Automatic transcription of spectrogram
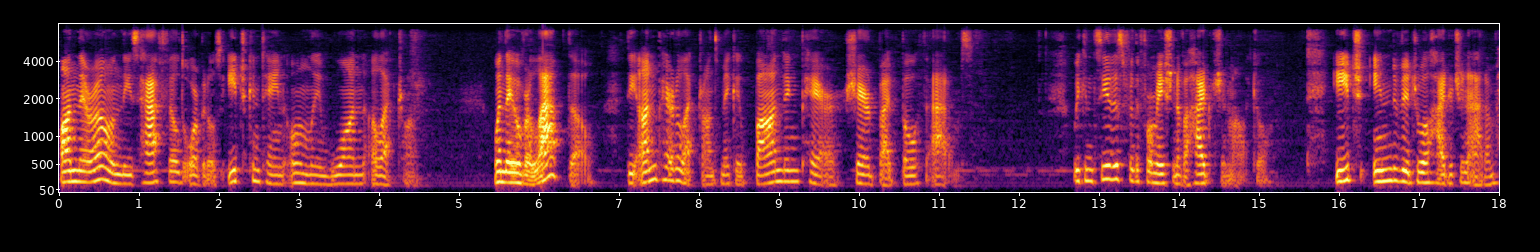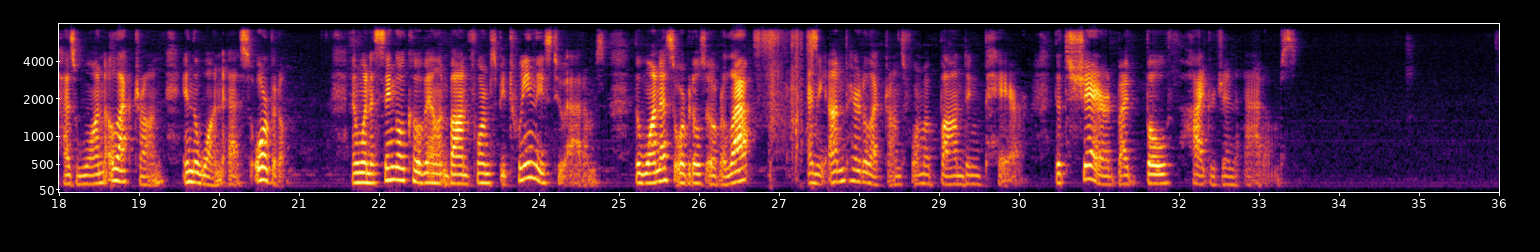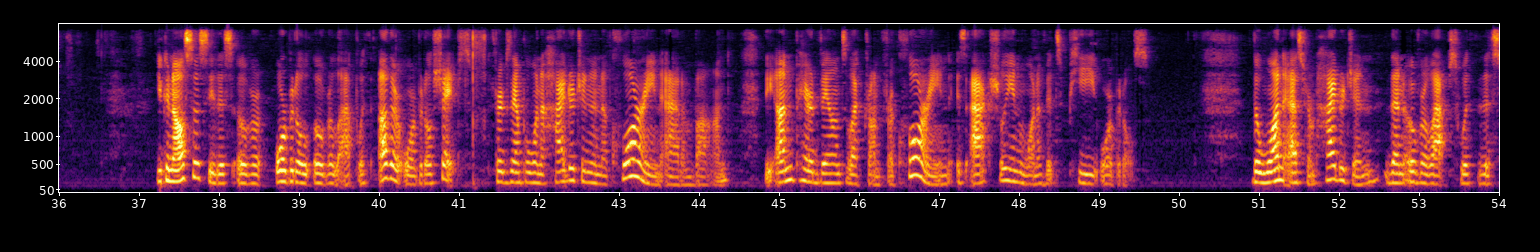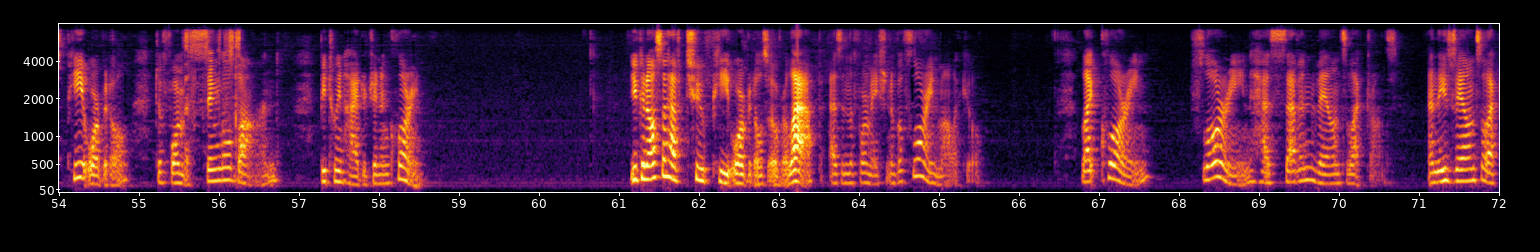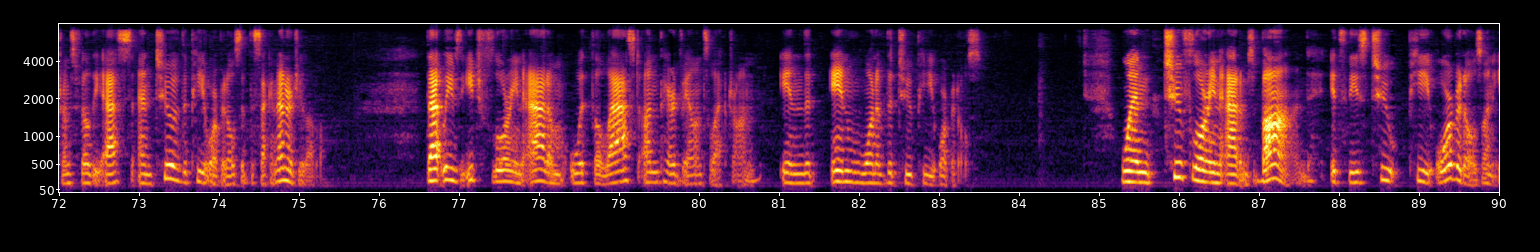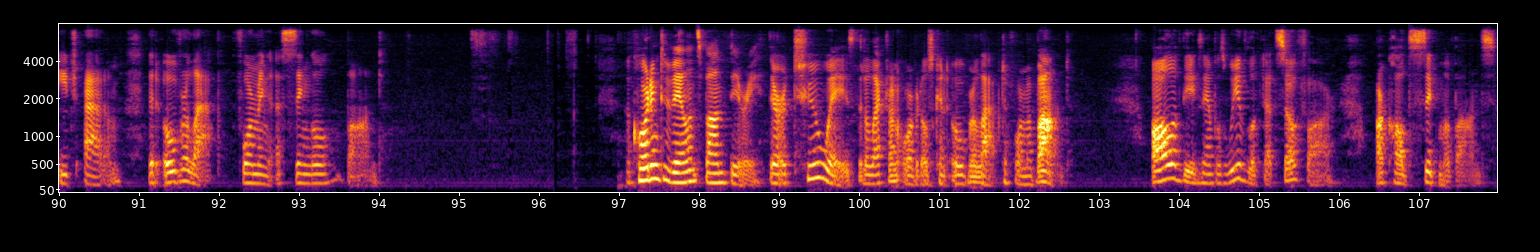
On their own, these half-filled orbitals each contain only one electron. When they overlap, though, the unpaired electrons make a bonding pair shared by both atoms. We can see this for the formation of a hydrogen molecule. Each individual hydrogen atom has one electron in the 1s orbital. And when a single covalent bond forms between these two atoms, the 1s orbitals overlap and the unpaired electrons form a bonding pair that's shared by both hydrogen atoms. You can also see this over orbital overlap with other orbital shapes. For example, when a hydrogen and a chlorine atom bond, the unpaired valence electron for chlorine is actually in one of its p orbitals. The 1s from hydrogen then overlaps with this p orbital to form a single bond between hydrogen and chlorine. You can also have two p orbitals overlap, as in the formation of a fluorine molecule. Like chlorine, fluorine has seven valence electrons, and these valence electrons fill the s and two of the p orbitals at the second energy level. That leaves each fluorine atom with the last unpaired valence electron in, the, in one of the two p orbitals. When two fluorine atoms bond, it's these two p orbitals on each atom that overlap, forming a single bond. According to valence bond theory, there are two ways that electron orbitals can overlap to form a bond. All of the examples we've looked at so far are called sigma bonds.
